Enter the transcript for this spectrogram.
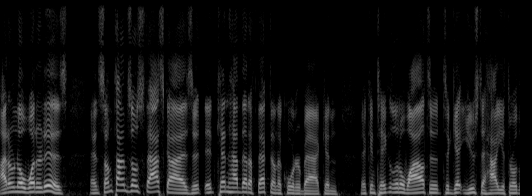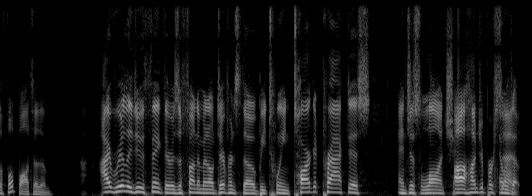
I don't know what it is. And sometimes those fast guys, it, it can have that effect on a quarterback, and it can take a little while to, to get used to how you throw the football to them. I really do think there is a fundamental difference, though, between target practice and just launching. A hundred percent.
